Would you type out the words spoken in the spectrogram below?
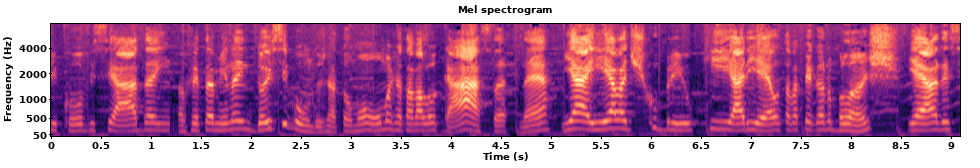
Ficou viciada em anfetamina em dois segundos, né? Tomou uma, já tava loucaça, né? E aí ela descobriu que Ariel tava pegando Blanche e aí ela decidiu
